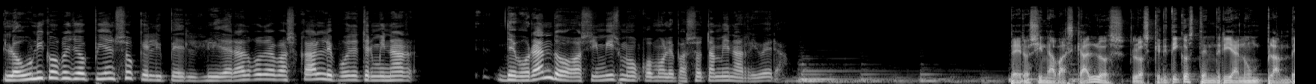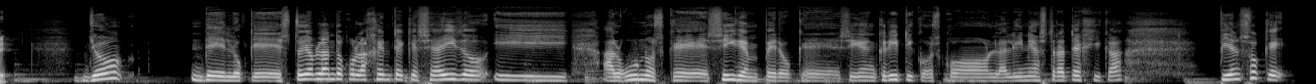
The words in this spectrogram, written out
Lo único que yo pienso que el liderazgo de Abascal le puede terminar devorando a sí mismo como le pasó también a Rivera. Pero sin Abascal, los, los críticos tendrían un plan B. Yo de lo que estoy hablando con la gente que se ha ido y algunos que siguen, pero que siguen críticos con la línea estratégica, pienso que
